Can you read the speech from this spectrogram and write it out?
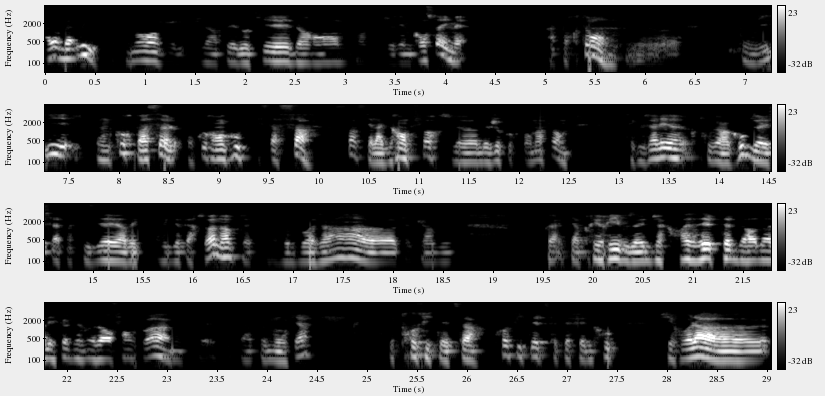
Alors, ben oui, forcément, je, je l'ai un peu évoqué dans, dans deuxième conseil, mais important. Euh, comme je dit, on ne court pas seul, on court en groupe. Et ça, ça, ça, c'est la grande force de, Je cours pour ma forme. C'est que vous allez trouver un groupe, vous allez sympathiser avec, avec des personnes, hein, peut-être votre voisin, euh, quelqu'un qui a priori vous avez déjà croisé peut-être dans, l'école de vos enfants, quoi. C'était un peu mon cas. Et profitez de ça, profitez de cet effet de groupe. Je dire, voilà, euh,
